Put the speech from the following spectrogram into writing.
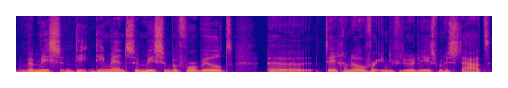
we missen, die, die mensen missen bijvoorbeeld uh, tegenover individualisme staat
